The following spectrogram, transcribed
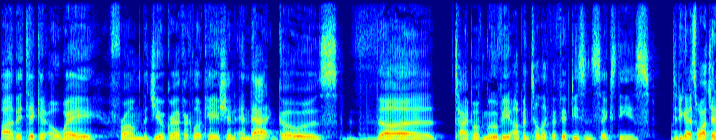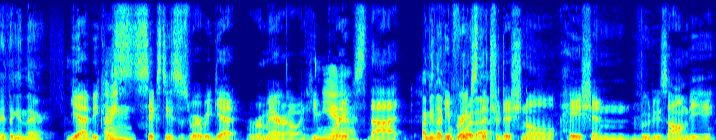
uh, they take it away from the geographic location, and that goes the type of movie up until like the 50s and 60s. Did you guys watch anything in there? Yeah, because I mean- 60s is where we get Romero, and he Yeah. breaks that. I mean, like he breaks that. the traditional Haitian voodoo zombie.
